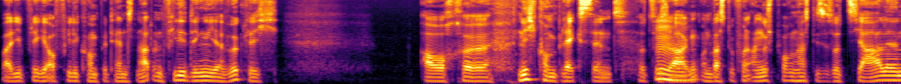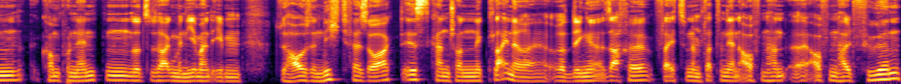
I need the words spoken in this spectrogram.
weil die Pflege auch viele Kompetenzen hat und viele Dinge ja wirklich auch äh, nicht komplex sind, sozusagen. Mhm. Und was du vorhin angesprochen hast, diese sozialen Komponenten, sozusagen, wenn jemand eben zu Hause nicht versorgt ist, kann schon eine kleinere Dinge, Sache vielleicht zu einem stationären Aufenthalt, äh, Aufenthalt führen.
